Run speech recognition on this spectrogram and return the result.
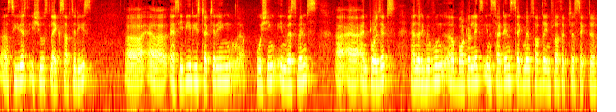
uh, serious issues like subsidies, SEB restructuring, uh, pushing investments uh, and projects, and removing uh, bottlenecks in certain segments of the infrastructure sector.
